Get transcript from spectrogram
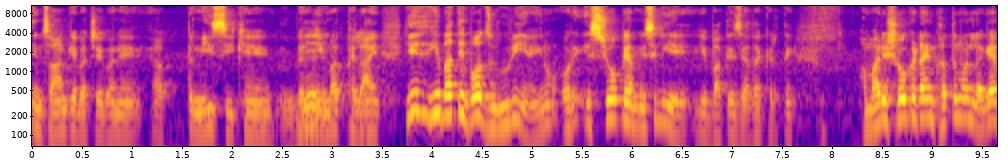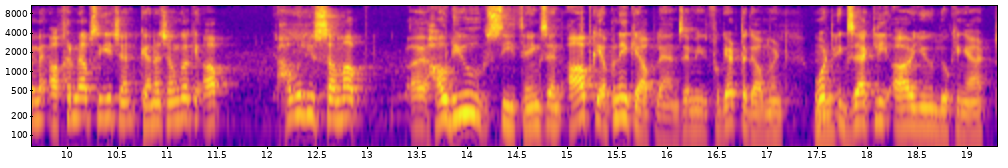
انسان کے بچے بنیں آپ تمیز سیکھیں گندگی مت پھیلائیں۔ یہ یہ باتیں بہت ضروری ہیں یو نو اور اس شو پہ ہم اس لیے یہ باتیں زیادہ کرتے ہیں۔ ہمارے شو کا ٹائم ختم ہونے لگا ہے۔ میں آخر میں آپ سے یہ کہنا چاہوں گا کہ آپ how will you sum up how do you see things and آپ کے اپنے کیا plans I mean forget the government what exactly are you looking at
